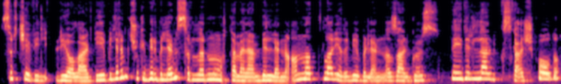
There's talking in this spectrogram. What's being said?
sırt çeviriyorlar diyebilirim. Çünkü birbirlerinin sırlarını muhtemelen birilerine anlattılar ya da birbirlerine nazar göz değdirdiler. Bir kıskançlık oldu.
